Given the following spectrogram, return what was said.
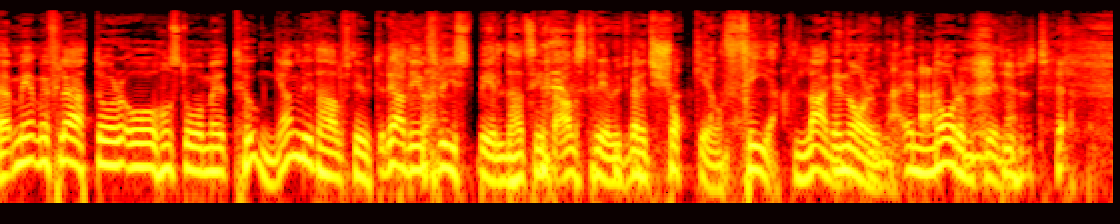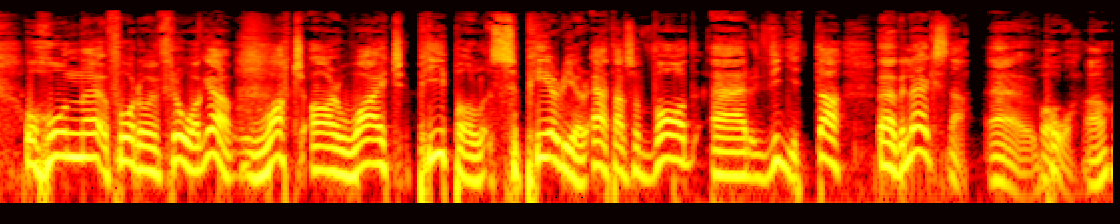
Eh, med, med flätor och hon står med tungan lite halvt ute. Det hade en fryst bild. Det ser inte alls trevligt ut. Väldigt tjock är hon. Fet, lagd Enorm. kvinna. Enorm kvinna. Och hon eh, får då en fråga. What are white people superior at? Alltså vad är vita överlägsna eh, på? Ja.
